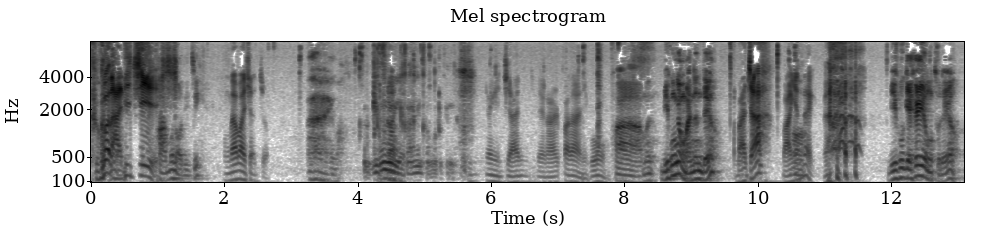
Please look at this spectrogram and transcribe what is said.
그건 아니지. 괌은 어디지? 동남아시아죠. 아이고 그 미국령인가 아닌가 모르겠네. 영인지 아닌지 내가 알 바는 아니고. 괌은 미국령 맞는데요? 맞아? 망했네. 미국의 해외 영토래요.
